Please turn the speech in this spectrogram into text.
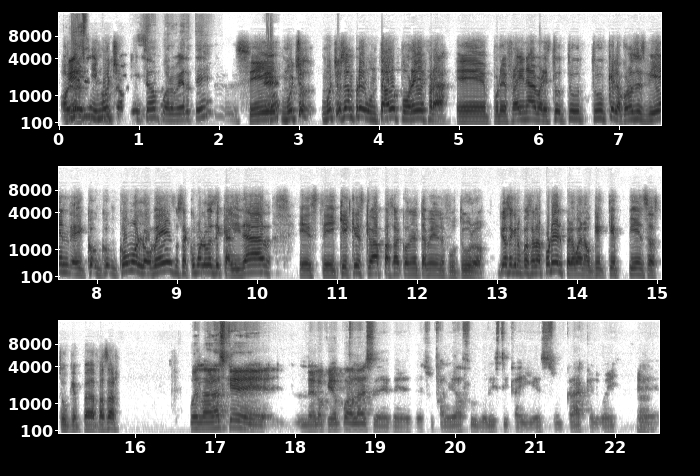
Oye, y mucho hizo por verte. Sí, ¿Eh? muchos, muchos han preguntado por Efra, eh, por Efraín Álvarez. Tú, tú, tú que lo conoces bien, eh, ¿cómo, lo ves? O sea, ¿cómo lo ves de calidad? Este, ¿Qué crees que va a pasar con él también en el futuro? Yo sé que no puedes hablar por él, pero bueno, ¿qué, qué piensas tú que pueda pasar? Pues la verdad es que de lo que yo puedo hablar es de, su calidad futbolística y es un crack el güey. Ah. Eh,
